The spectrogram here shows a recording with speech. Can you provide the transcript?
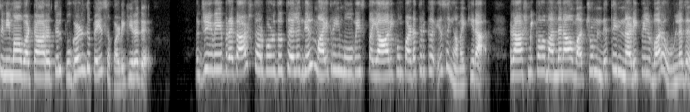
சினிமா வட்டாரத்தில் புகழ்ந்து பேசப்படுகிறது. ஜி வி பிரகாஷ் தற்பொழுது தெலுங்கில் மைத்ரி மூவிஸ் தயாரிக்கும் படத்திற்கு இசையமைக்கிறார். ராஷ்மிகா மந்தனா மற்றும் நிதின் நடிப்பில் வர உள்ளது.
